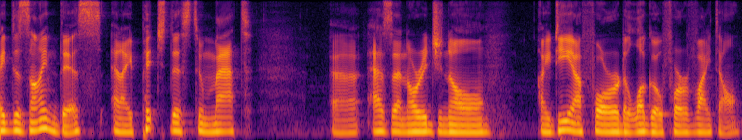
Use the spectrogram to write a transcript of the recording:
I designed this and I pitched this to Matt uh, as an original idea for the logo for Vital.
